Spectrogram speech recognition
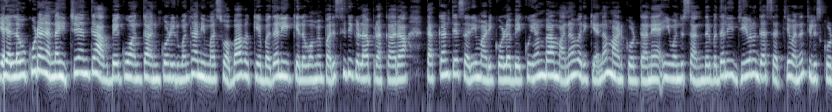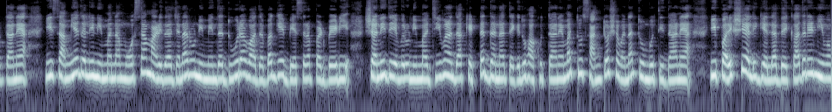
ಎಲ್ಲವೂ ಕೂಡ ನನ್ನ ಇಚ್ಛೆಯಂತೆ ಆಗಬೇಕು ಅಂತ ಅನ್ಕೊಂಡಿರುವಂತಹ ನಿಮ್ಮ ಸ್ವಭಾವಕ್ಕೆ ಬದಲಿ ಕೆಲವೊಮ್ಮೆ ಪರಿಸ್ಥಿತಿಗಳ ಪ್ರಕಾರ ತಕ್ಕಂತೆ ಸರಿ ಮಾಡಿಕೊಳ್ಳಬೇಕು ಎಂಬ ಮನವರಿಕೆಯನ್ನ ಮಾಡಿಕೊಡ್ತಾನೆ. ಈ ಒಂದು ಸಂದರ್ಭದಲ್ಲಿ ಜೀವನದ ಸತ್ಯವನ್ನು ತಿಳಿಸ್ಕೊಡ್ತಾನೆ. ಈ ಸಮಯದಲ್ಲಿ ನಿಮ್ಮನ್ನ ಮೋಸ ಮಾಡಿದ ಜನರು ನಿಮ್ಮಿಂದ ದೂರವಾದ ಬಗ್ಗೆ ಬೇಸರ ಪಡಬೇಡಿ ಶನಿದೇವರು ನಿಮ್ಮ ಜೀವನದ ಕೆಟ್ಟದ್ದನ್ನು ತೆಗೆದುಹಾಕುತ್ತಾನೆ ಮತ್ತು ಸಂತೋಷವನ್ನು ತುಂಬುತ್ತಿದ್ದಾನೆ. ಈ ಪರೀಕ್ಷೆಯಲ್ಲಿ ಗೆಲ್ಲಬೇಕಾದರೆ ನೀವು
